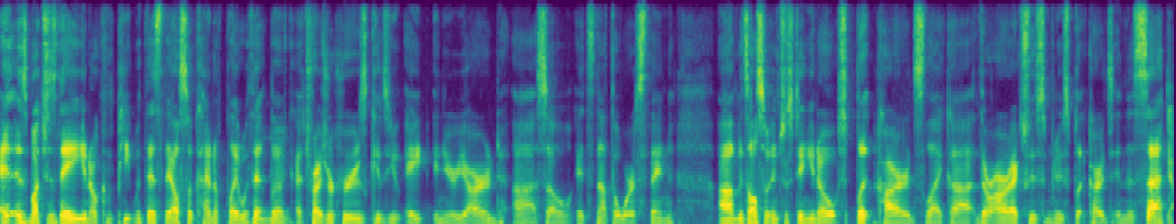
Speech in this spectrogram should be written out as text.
A- As much as they, you know, compete with this, they also kind of play with it. Like a treasure cruise gives you eight in your yard, uh, so it's not the worst thing. Um, it's also interesting, you know, split cards. Like uh, there are actually some new split cards in this set, Yeah.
